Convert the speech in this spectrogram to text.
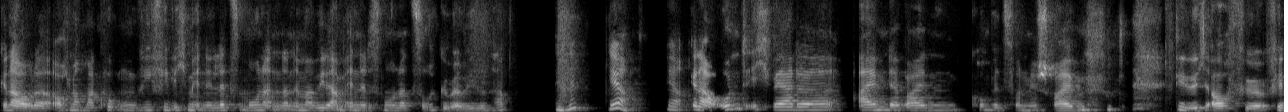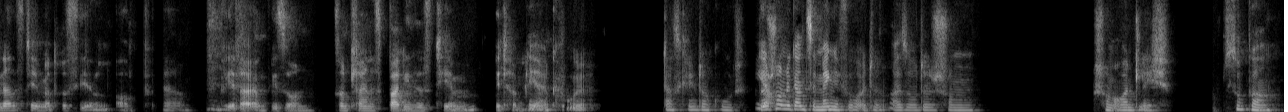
genau, oder auch noch mal gucken, wie viel ich mir in den letzten Monaten dann immer wieder am Ende des Monats zurücküberwiesen habe. Mhm. Ja, ja. Genau, und ich werde einem der beiden Kumpels von mir schreiben, die sich auch für Finanzthemen interessieren, ob, ähm, wir da irgendwie so 'n so 'n kleines Buddy-System Ja, etablieren können. cool. Das klingt doch gut. Ja. schon 'ne ganze Menge für heute. Also, das ist schon schon ordentlich. Super.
